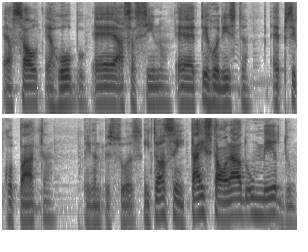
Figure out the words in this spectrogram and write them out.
é assalto, é roubo, é assassino, é terrorista, é psicopata pegando pessoas. Então, assim, tá instaurado o medo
